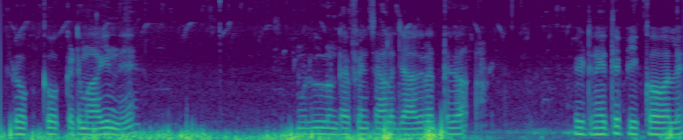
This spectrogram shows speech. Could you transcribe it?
ఇప్పుడు ఒక్క ఒక్కటి మాగింది. ముళ్ళు ఉంటాయి ఫ్రెండ్స్ చాలా జాగ్రత్తగా వీటిని అయితే పీక్కోవాలి.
